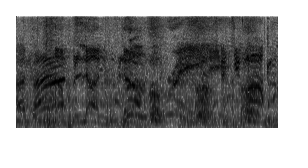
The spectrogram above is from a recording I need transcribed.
Advance! Blood flows freely.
